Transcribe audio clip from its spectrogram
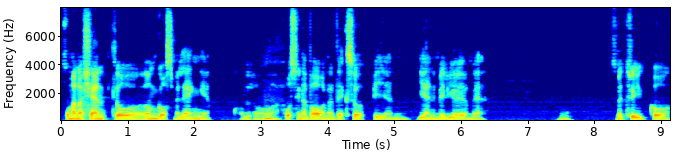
som man har känt och umgås med länge. Och, och få sina barn att växa upp i en, i en miljö med som är trygg och,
